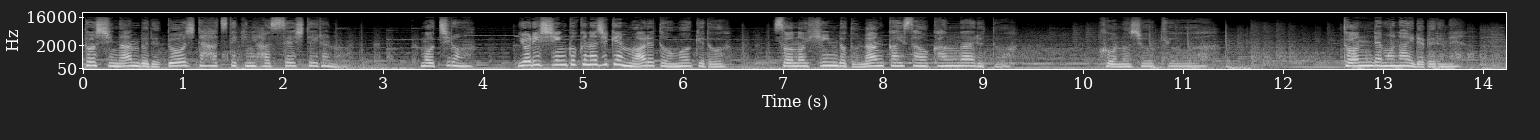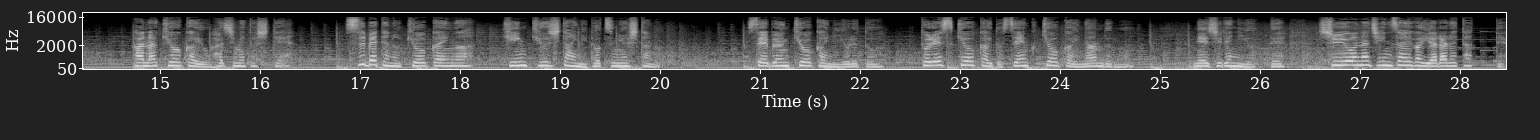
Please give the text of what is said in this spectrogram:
都市南部で同時多発的に発生しているの。もちろんより深刻な事件もあると思うけどその頻度と難解さを考えるとこの状況はとんでもないレベルね。花教会をはじめとして全ての教会が緊急事態に突入したの。セブン教会によるとトレス教会とセンク教会南部もねじれによって主要な人材がやられたって。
